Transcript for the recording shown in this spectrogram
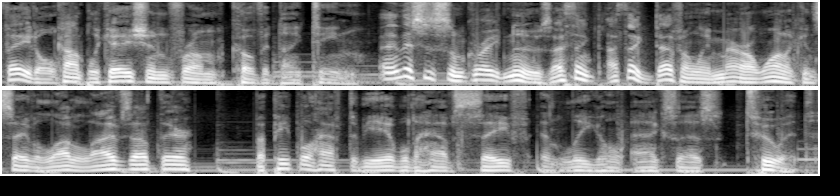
fatal complication from COVID-19. And this is some great news. I think I think definitely marijuana can save a lot of lives out there, but people have to be able to have safe and legal access to it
